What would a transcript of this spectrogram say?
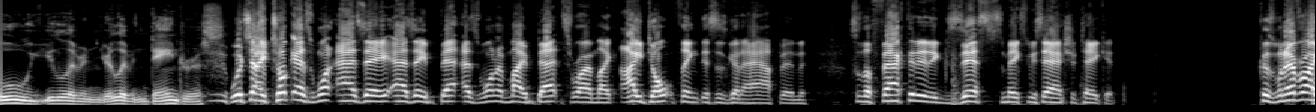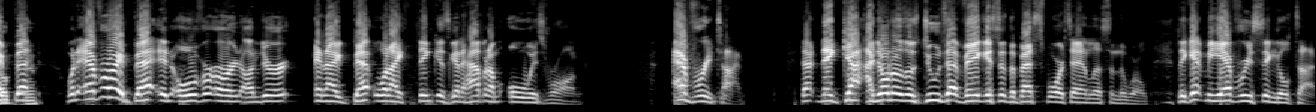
ooh, you living you're living dangerous. which I took as one as a as a bet as one of my bets where I'm like I don't think this is going to happen. So the fact that it exists makes me say I should take it. Cuz whenever I bet whenever I bet an over or an under and I bet what I think is going to happen, I'm always wrong. Every time. That they got I don't know those dudes at Vegas are the best sports analysts in the world. They get me every single time.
